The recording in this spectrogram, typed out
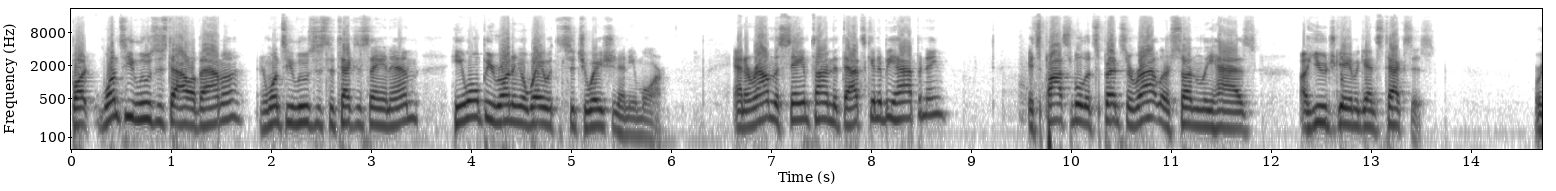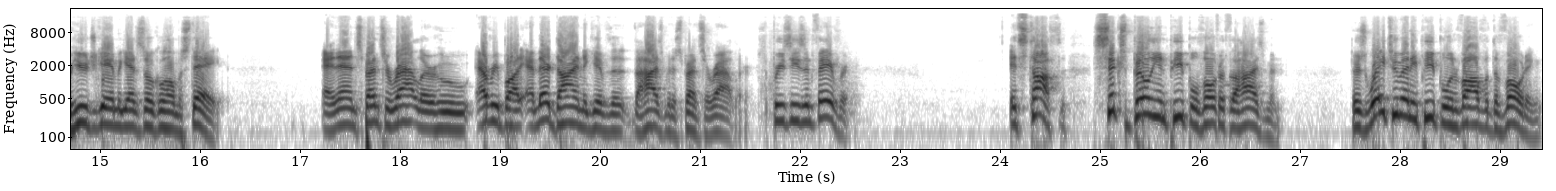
But once he loses to Alabama and once he loses to Texas A&M, he won't be running away with the situation anymore. And around the same time that that's going to be happening, it's possible that Spencer Rattler suddenly has a huge game against Texas or a huge game against Oklahoma State. And then Spencer Rattler, who everybody, and they're dying to give the, the Heisman to Spencer Rattler. Preseason favorite. It's tough. Six billion people vote for the Heisman. There's way too many people involved with the voting.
